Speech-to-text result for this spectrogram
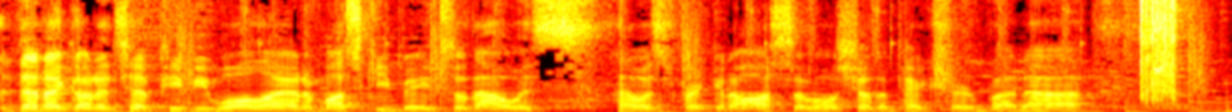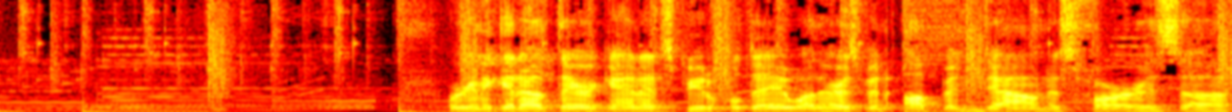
then I got into a PB walleye on a musky bait, so that was that was freaking awesome. I'll show the picture, but uh, we're gonna get out there again. It's a beautiful day. Weather has been up and down as far as uh,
